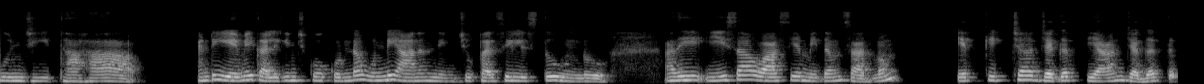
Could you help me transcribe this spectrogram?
భుంజీత. అంటే ఏమీ కలిగించుకోకుండా ఉండి ఆనందించు పరిశీలిస్తూ ఉండు. అది ఈశావాస్యమిదం సర్వం యత్కిచ్చ జగత్యాన్ జగత్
